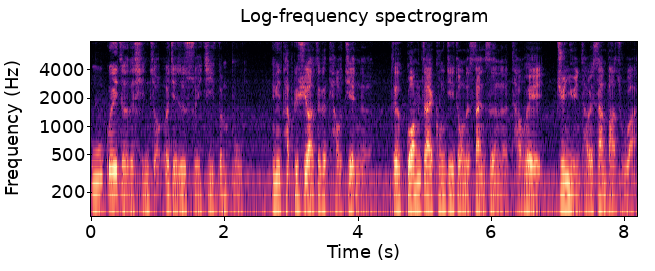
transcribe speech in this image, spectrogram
无规则的行走，而且是随机分布，因为它必须要有这个条件呢，这个光在空气中的散射呢才会均匀，才会散发出来。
